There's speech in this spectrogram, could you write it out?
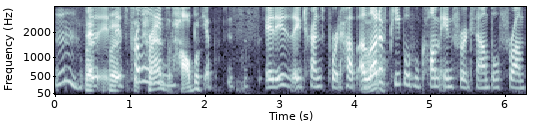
Mm, but, It- but it's it's probably a transit hub. Yep, this is, it is a transport hub. A lot of people who come in, for example, from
